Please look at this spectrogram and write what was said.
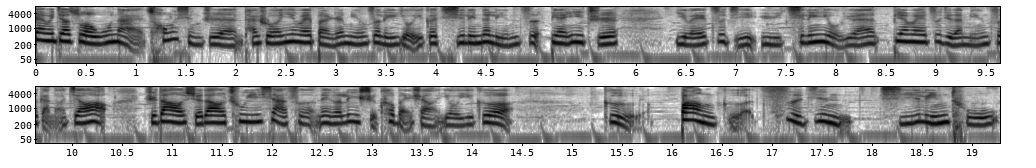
下一位叫做吾乃聪醒之人，他说：“因为本人名字里有一个麒麟的麟字，便一直以为自己与麒麟有缘，便为自己的名字感到骄傲。直到学到初一下册，那个历史课本上有一个葛棒葛刺进麒麟图，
